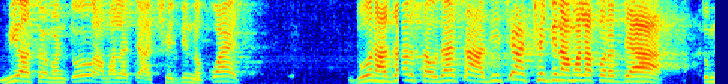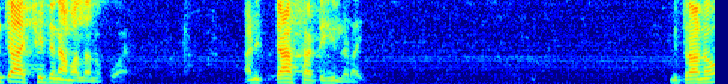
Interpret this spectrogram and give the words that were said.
मी असं म्हणतो आम्हाला ते अच्छे दिन नको आहेत. दोन हजार चौदाच्या आधीचे अच्छे दिन आम्हाला परत द्या. तुमच्या अच्छे दिन आम्हाला नको आहे आणि त्यासाठी ही लढाई. मित्रांनो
